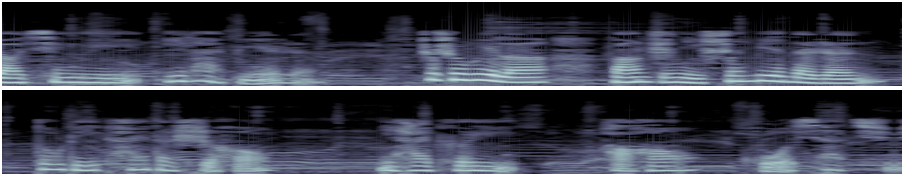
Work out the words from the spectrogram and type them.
要轻易依赖别人。这是为了防止你身边的人都离开的时候，你还可以好好活下去。”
